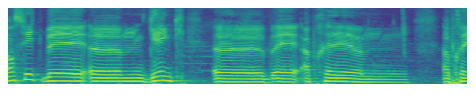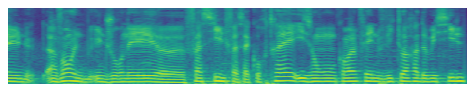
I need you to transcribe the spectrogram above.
Ensuite, ben, Genk, ben, après, euh, après une, avant une, une journée euh, facile face à Courtrai, ils ont quand même fait une victoire à domicile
